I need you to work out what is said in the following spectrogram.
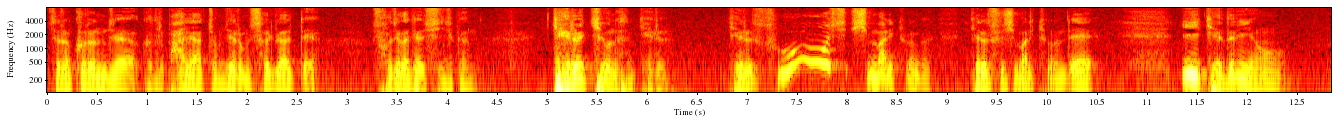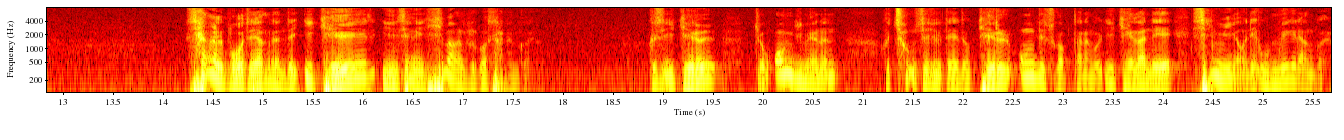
저는 그런 이제 그들 봐야 좀 여러분 설교할 때 소재가 될 수 있으니까 개를 키우는 사람 개를 개를 수십 마리 키우는 거예요. 개를 수십 마리 키우는데 이 개들이요 생활 보호 대상자인데 이 개 인생의 희망을 걸고 사는 거예요. 그래서 이 개를 좀 옮기면은 그 청소해줄 때에도 개를 옮길 수가 없다는 거예요. 이 개가 내 생명이요, 내 운명이란 거예요.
